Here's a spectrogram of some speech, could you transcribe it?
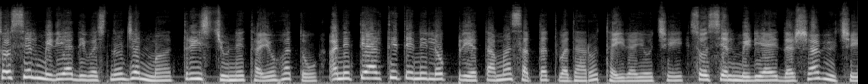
સોશિયલ મીડિયા દિવસનો જન્મ ત્રીસ જૂને થયો હતો અને ત્યારથી તેની લોકપ્રિયતામાં સતત વધારો થઈ રહ્યો છે. સોશિયલ મીડિયાએ દર્શાવ્યું છે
